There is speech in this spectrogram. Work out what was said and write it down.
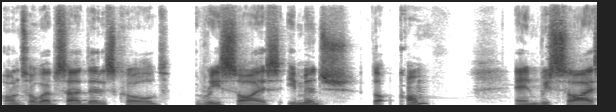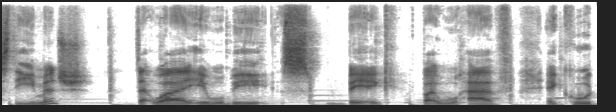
onto a website that is called resizeimage.com and resize the image. That way it will be big, but will have a good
